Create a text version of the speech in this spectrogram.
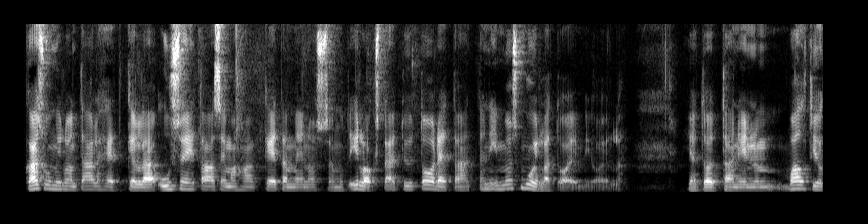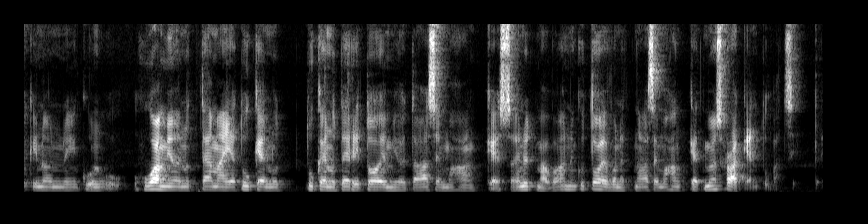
Kasumilla on tällä hetkellä useita asemahankkeita menossa, mutta iloksi täytyy todeta, että niin myös muilla toimijoilla. Ja tota, niin valtiokin on niin kuin huomioinut tämän ja tukenut, tukenut eri toimijoita asemahankkeessa. Ja nyt mä vaan niin kuin toivon, että nämä asemahankkeet myös rakentuvat sitten.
